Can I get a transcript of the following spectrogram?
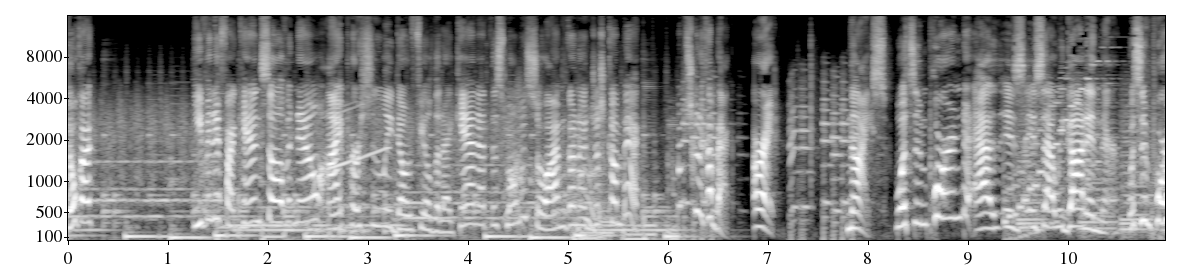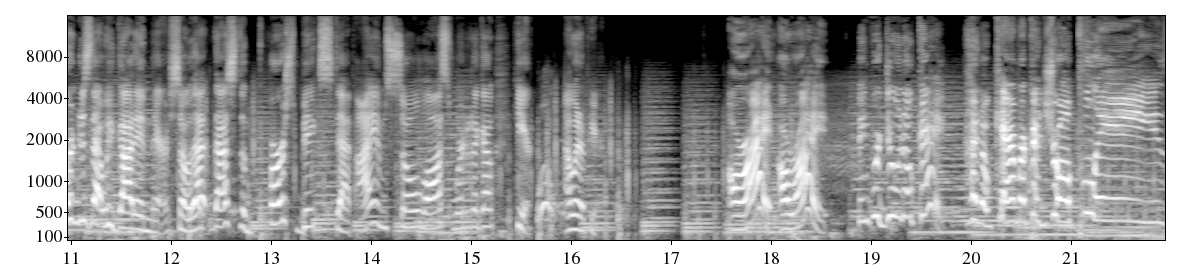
Okay. Even if I can solve it now, I personally don't feel that I can at this moment, so I'm gonna just come back. I'm just gonna come back. All right. Nice. What's important as, is is that we got in there. What's important is that we got in there. So that that's the first big step. I am so lost. Where did I go? Here. I went up here. All right. All right. Think we're doing okay. I know camera control, please.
